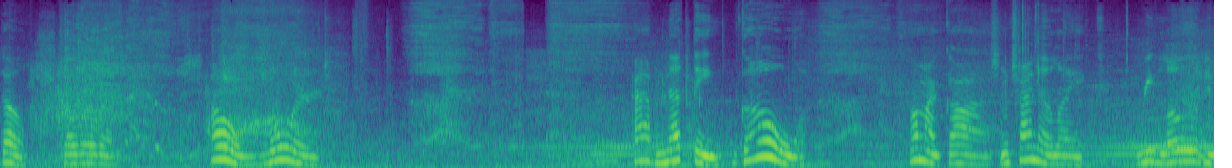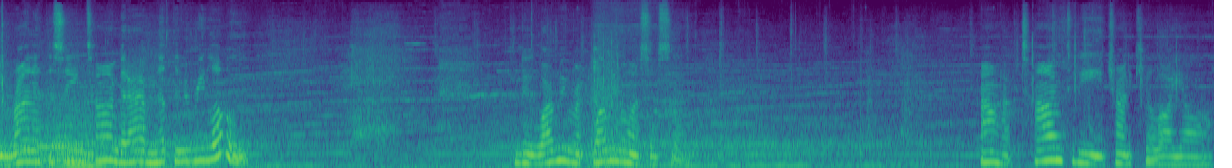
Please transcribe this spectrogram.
Go, go, go, go. Oh, Lord. I have nothing. Go. Oh my gosh. I'm trying to like reload and run at the same time, but I have nothing to reload. Dude, why are we why we going so slow? I don't have time to be trying to kill all y'all.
